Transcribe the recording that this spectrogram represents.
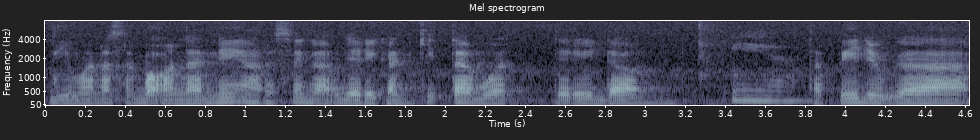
di mana serba online nih harusnya nggak menjadikan kita buat jadi down. Iya. tapi juga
